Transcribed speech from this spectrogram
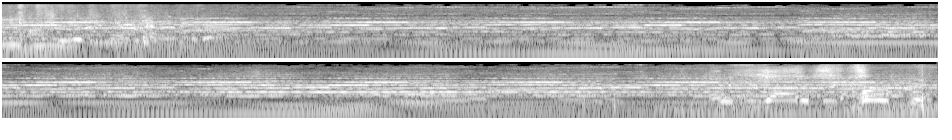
You gotta be perfect.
